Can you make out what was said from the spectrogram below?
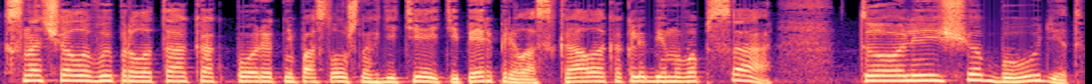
Сначала выпрала так, как порют непослушных детей, теперь приласкала, как любимого пса». То ли еще будет,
